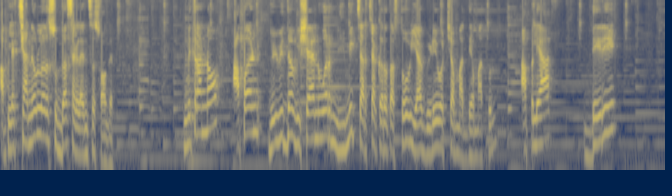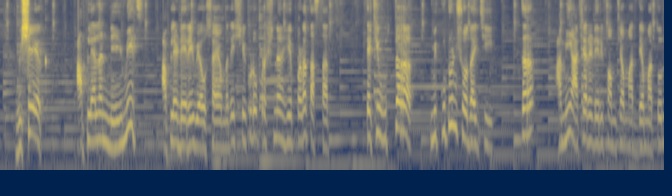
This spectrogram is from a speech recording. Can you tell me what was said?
आपल्या चॅनलवर सुद्धा सगळ्यांचं स्वागत. मित्रांनो आपण विविध विषयांवर नेहमी चर्चा करत असतो या व्हिडिओच्या माध्यमातून. आपल्या डेअरी विषयक आपल्याला नेहमीच आपल्या डेअरी व्यवसायामध्ये शेकडो प्रश्न हे पडत असतात. त्याची उत्तरं मी कुठून शोधायची? तर आम्ही आचार्य डेअरी फार्मच्या माध्यमातून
